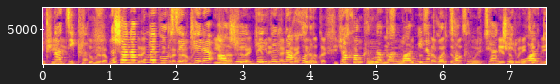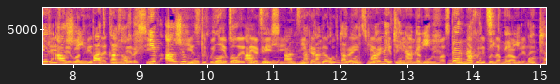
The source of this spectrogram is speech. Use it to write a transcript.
ինքնաձիգը։ Նշանակում է, որ զենքերը արժե են վերվել նախորդ, նախաքննական մարմինը փորձաքննության չէր ուղարկել արժեին պատկանող եւ արժեվուտ գործող անձերի անձնական օգտագործման մեքենաների բեռնախցիկների օդը։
